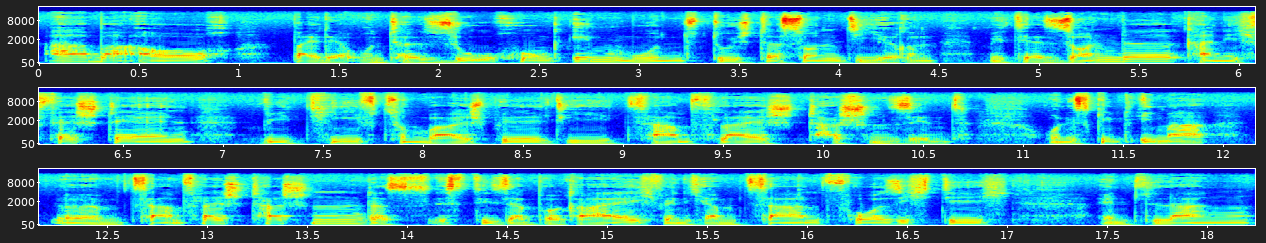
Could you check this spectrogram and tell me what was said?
aber auch bei der Untersuchung im Mund durch das Sondieren. Mit der Sonde kann ich feststellen, wie tief zum Beispiel die Zahnfleischtaschen sind. Und es gibt immer äh, Zahnfleischtaschen, das ist dieser Bereich, wenn ich am Zahn vorsichtig entlang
